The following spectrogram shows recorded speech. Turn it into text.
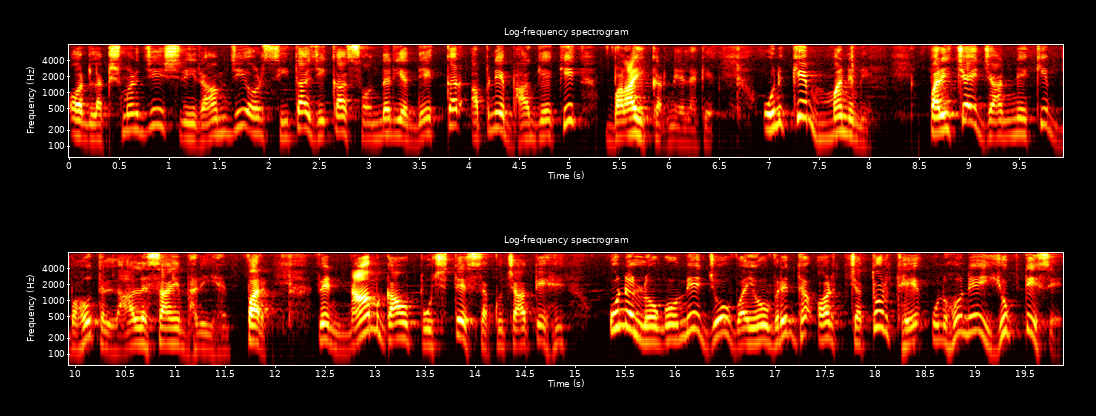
और लक्ष्मण जी श्री राम जी और सीता जी का सौंदर्य देखकर अपने भाग्य की बड़ाई करने लगे। उनके मन में परिचय जानने की बहुत लालसाएँ भरी हैं, पर वे नाम गाँव पूछते सकुचाते हैं। उन लोगों में जो वयोवृद्ध और चतुर थे, उन्होंने युक्ति से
